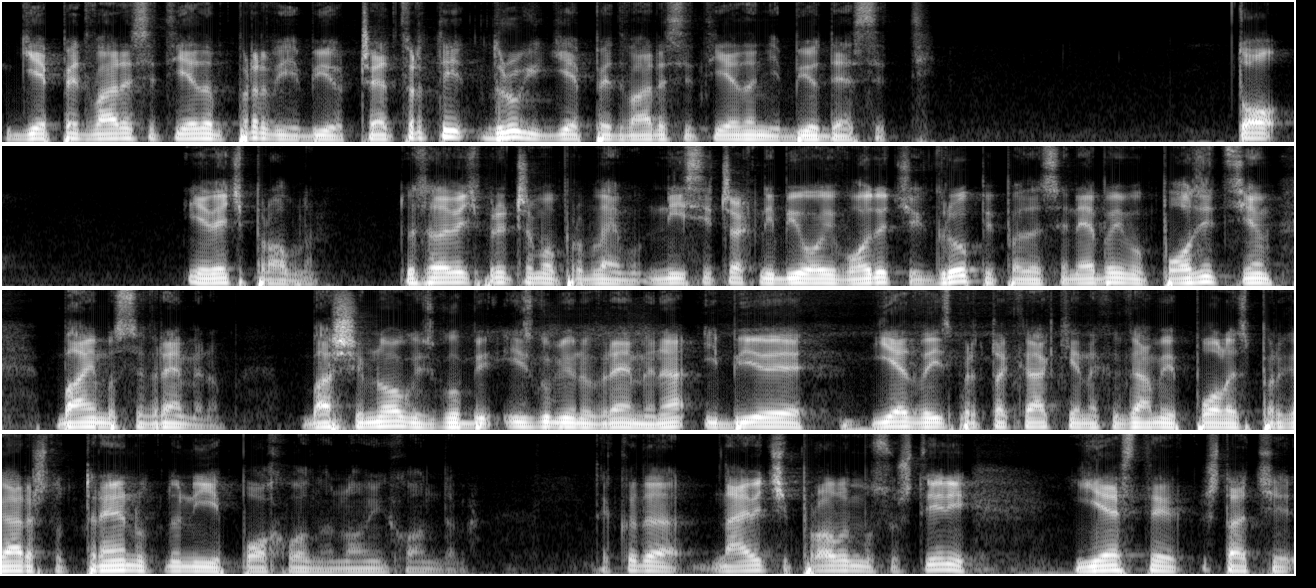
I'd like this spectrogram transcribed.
GP 21 prvi je bio četvrti, drugi GP 21 je bio deseti. To je već problem. To sada već pričamo o problemu. Nisi čak ni bio u ovoj vodećoj grupi, pa da se ne bavimo pozicijom, bavimo se vremenom. Baš je mnogo izgubi, izgubljeno vremena i bio je jedva ispred Takakija na Kagami Pola Espargara, što trenutno nije pohvalno na ovim Hondama. Tako da, najveći problem u suštini jeste šta će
